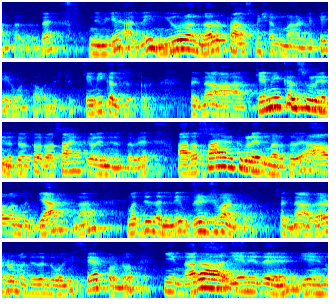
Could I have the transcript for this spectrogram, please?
ಅಂತಂದರೆ ನಿಮಗೆ ಅಲ್ಲಿ ನ್ಯೂರೋ ನರ್ವ್ ಟ್ರಾನ್ಸ್ಮಿಷನ್ ಮಾಡಲಿಕ್ಕೆ ಇರುವಂಥ ಒಂದಿಷ್ಟು ಕೆಮಿಕಲ್ಸ್ ಇರ್ತವೆ. ಸರಿನಾ? ಆ ಕೆಮಿಕಲ್ಸ್ಗಳು ಏನಿರ್ತವೆ ಅಥವಾ ರಾಸಾಯನಿಕಗಳೇನಿರ್ತವೆ ಆ ರಾಸಾಯನಿಕಗಳು ಏನು ಮಾಡ್ತವೆ? ಆ ಒಂದು ಗ್ಯಾಪ್ನ ಮಧ್ಯದಲ್ಲಿ ಬ್ರಿಡ್ಜ್ ಮಾಡ್ತವೆ. ಸರಿನಾ ಅವೆರಡರ ಮಧ್ಯದಲ್ಲಿ ಹೋಗಿ ಸೇರಿಕೊಂಡು ಈ ನರ ಏನಿದೆ, ಏನು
